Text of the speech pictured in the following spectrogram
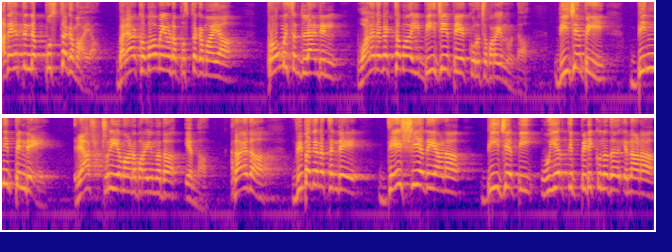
അദ്ദേഹത്തിന്റെ പുസ്തകമായ ബരാക് ഒബാമയുടെ പുസ്തകമായ പ്രോമിസഡ് ലാൻഡിൽ വളരെ വ്യക്തമായി ബി ജെ പിയെ കുറിച്ച് പറയുന്നുണ്ട്. ബി ജെ പി ഭിന്നിപ്പിന്റെ രാഷ്ട്രീയമാണ് പറയുന്നത് എന്ന്. അതായത് വിഭജനത്തിന്റെ ദേശീയതയാണ് ബി ജെ പി ഉയർത്തിപ്പിടിക്കുന്നത് എന്നാണ്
